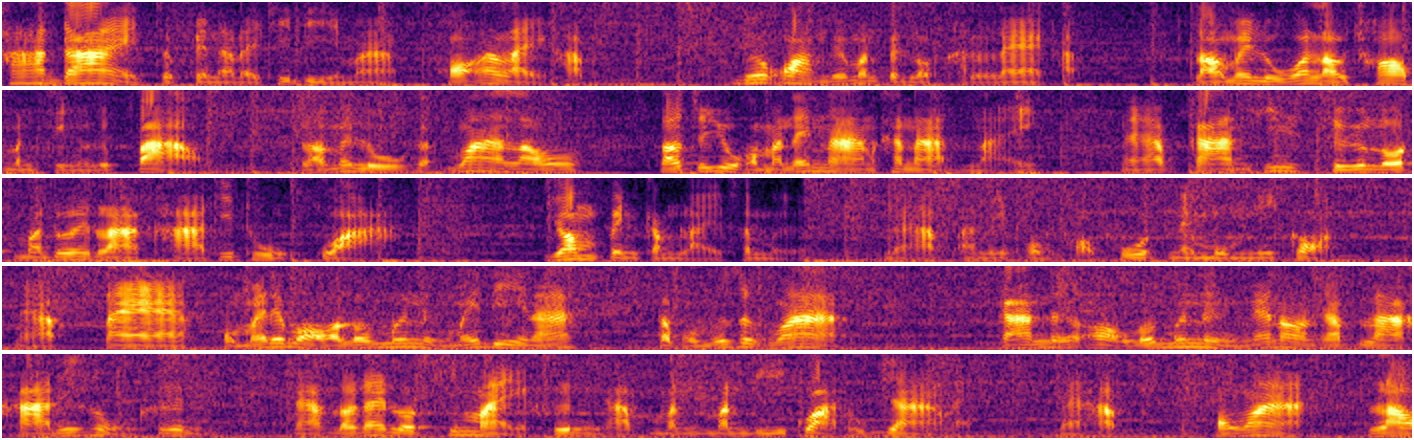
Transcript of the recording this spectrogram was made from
ถ้าได้จะเป็นอะไรที่ดีมาก เพราะอะไรครับ ด้วยความที่มันเป็นรถคันแรกครับ เราไม่รู้ว่าเราชอบมันจริงหรือเปล่า เราไม่รู้ว่าเราเราจะอยู่กับมันได้นานขนาดไหนนะครับ การที่ซื้อรถมาด้วยราคาที่ถูกกว่า ย่อมเป็นกำไรเสมอนะครับ อันนี้ผมขอพูดในมุมนี้ก่อนนะครับ แต่ผมไม่ได้บอกว่ารถมือหนึ่งไม่ดีนะ แต่ผมรู้สึกว่าการออกรถมือหนึ่งแน่นอนครับ ราคาที่สูงขึ้นนะครับ เราได้รถที่ใหม่ขึ้นครับ มันมันดีกว่าทุกอย่างแหละนะครับ เพราะว่าเรา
